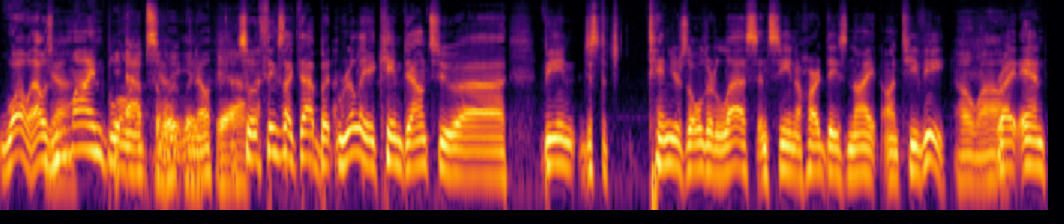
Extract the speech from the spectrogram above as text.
whoa, that was Yeah. mind blowing. Absolutely, you know. yeah. So things like that. But really, it came down to uh, being just a, ten years old or less and seeing a Hard Day's Night on TV. Oh, wow. Right and.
